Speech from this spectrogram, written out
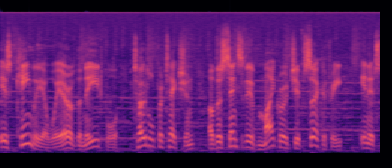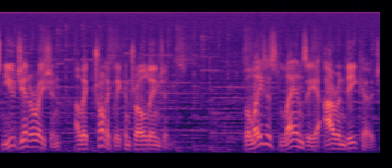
is keenly aware of the need for total protection of the sensitive microchip circuitry in its new generation electronically controlled engines. The latest Landseer R&D coach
